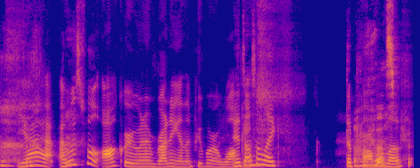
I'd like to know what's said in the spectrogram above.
Yeah, I always feel awkward when I'm running and then people are walking. And it's also like the problem of true.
